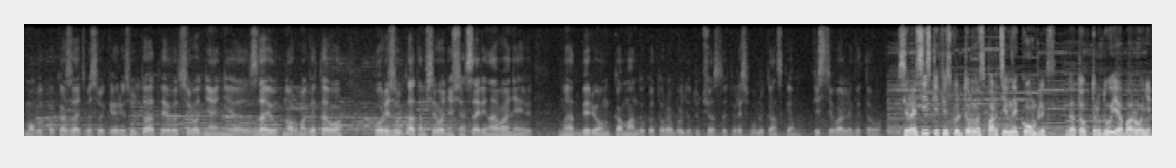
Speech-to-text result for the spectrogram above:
могут показать высокие результаты. И вот сегодня они сдают нормы ГТО. По результатам сегодняшних соревнований мы отберем команду, которая будет участвовать в республиканском фестивале ГТО. Всероссийский физкультурно-спортивный комплекс готов к труду и обороне.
